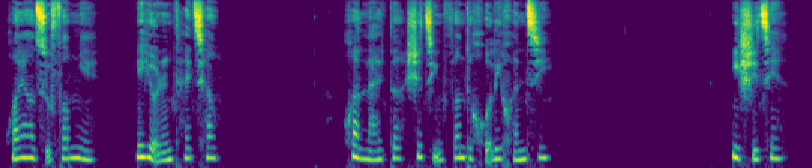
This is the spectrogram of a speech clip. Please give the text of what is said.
黄耀祖方面。也有人开枪，换来的是警方的火力还击。一时间，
